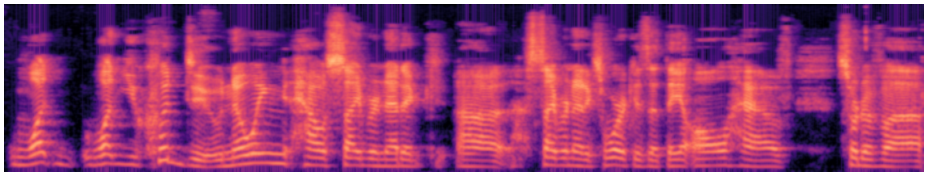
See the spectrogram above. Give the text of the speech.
what what you could do, knowing how cybernetic uh, cybernetics work, is that they all have sort of uh,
